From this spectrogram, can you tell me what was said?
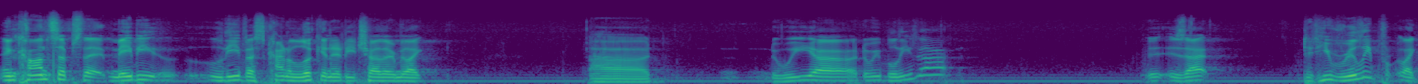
And concepts that maybe leave us kind of looking at each other and be like, uh, do we uh, do we believe that? Is that did he really like?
